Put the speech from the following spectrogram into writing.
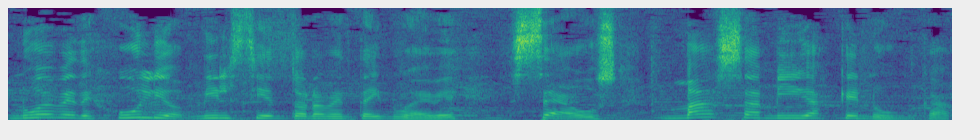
9 de julio 1199. Zeus, más amigas que nunca.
